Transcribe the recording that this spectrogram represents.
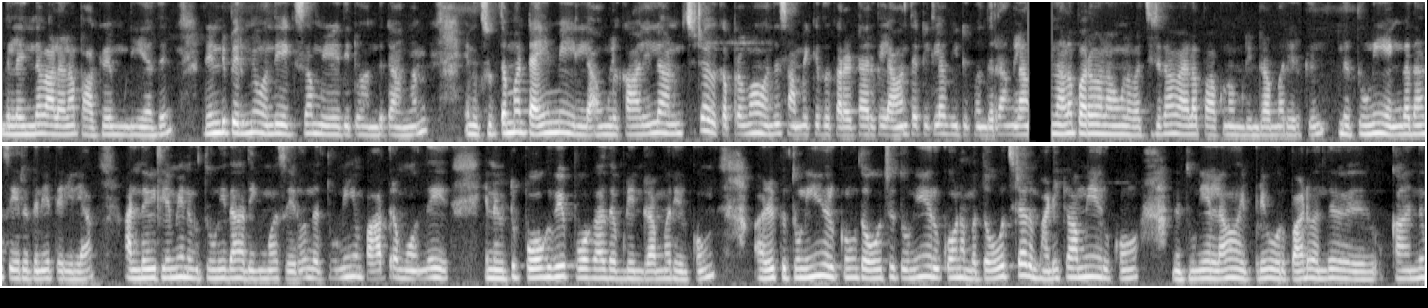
இதில் இந்த வேலைலாம் பார்க்கவே முடியாது. ரெண்டு பேருமே வந்து எக்ஸாம் எழுதிட்டு வந்துட்டாங்க. எனக்கு சுத்தமாக டைமே இல்லை. அவங்களுக்கு காலையில் அனுப்பிச்சிட்டு அதுக்கப்புறமா வந்து சமைக்கிறது கரெக்டாக இருக்குது லெவன் தேர்ட்டிக்கெலாம் வீட்டுக்கு வந்துடுறாங்களா இருந்தாலும் பரவாயில்ல அவங்கள வச்சுட்டு தான் வேலை பார்க்கணும் அப்படின்ற மாதிரி இருக்குது இந்த துணி எங்கே தான் செய்கிறதுனே தெரியல. அந்த வீட்லேயுமே எனக்கு துணி தான் அதிகமாக சேரும். இந்த துணியும் பாத்திரமும் வந்து என்னை விட்டு போகவே போகாது அப்படின்ற மாதிரி இருக்கும். அழுக்கு துணியும் இருக்கும் துவைச்ச துணியும் இருக்கும். நம்ம துவைச்சிட்டு அது மடிக்காமே இருக்கும். அந்த துணியெல்லாம் எப்படியும் ஒரு பாடு வந்து உட்காந்து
